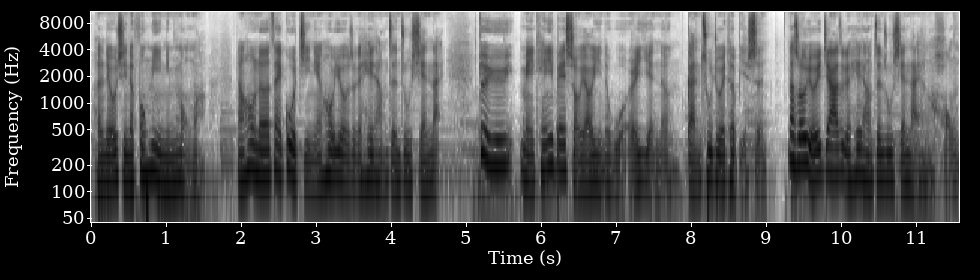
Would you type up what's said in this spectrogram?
很流行的蜂蜜柠檬嘛。然后呢，再过几年后又有这个黑糖珍珠鲜奶。对于每天一杯手摇饮的我而言呢，感触就会特别深。那时候有一家这个黑糖珍珠鲜奶很红，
